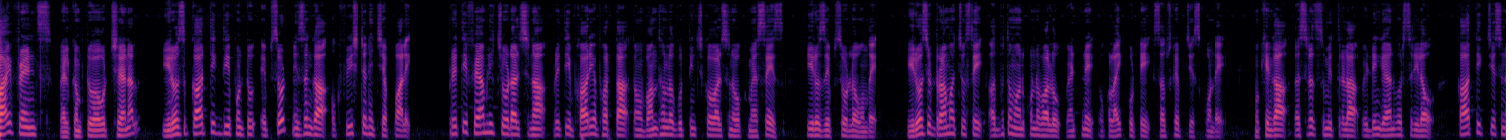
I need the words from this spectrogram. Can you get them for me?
Hi friends welcome to our channel. ఈరోజు కార్తీక్ దీపం టూ ఎపిసోడ్ నిజంగా ఒక ఫీస్ట్ అని చెప్పాలి. ప్రతి ఫ్యామిలీ చూడాల్సిన ప్రతి భార్య భర్త తమ బంధంలో గుర్తుంచుకోవాల్సిన ఒక మెసేజ్ ఈరోజు ఎపిసోడ్లో ఉంది. ఈరోజు డ్రామా చూస్తే అద్భుతం అనుకున్న వాళ్ళు వెంటనే ఒక లైక్ కొట్టి సబ్స్క్రైబ్ చేసుకోండి. ముఖ్యంగా దశరథ్ సుమిత్రల వెడ్డింగ్ యానివర్సరీలో కార్తీక్ చేసిన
